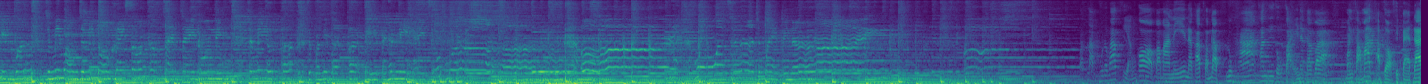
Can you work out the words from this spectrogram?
ผิดหวังจะไม่มองจะไม่มอง ก็ประมาณนี้นะครับสำหรับลูกค้าท่านที่สงสัยนะครับว่ามันสามารถขับดอก 18 ได้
